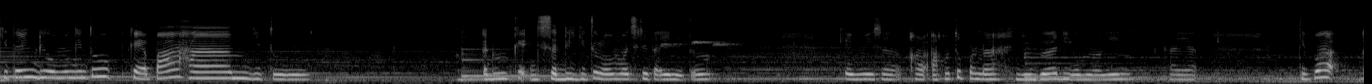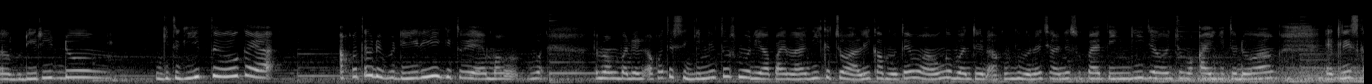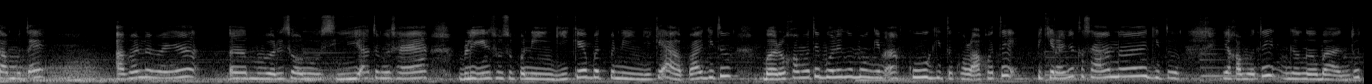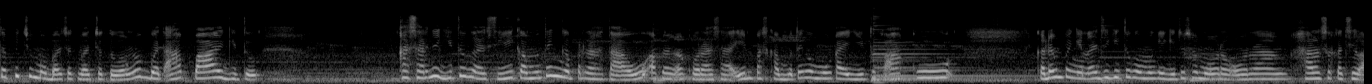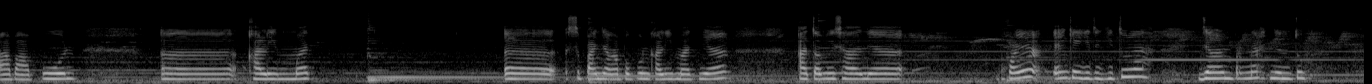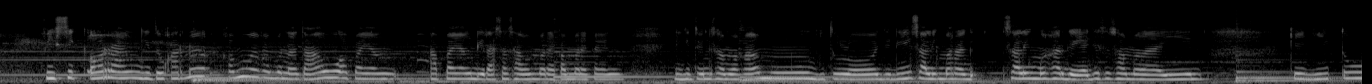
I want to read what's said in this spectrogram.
kita yang diomongin tuh kayak paham gitu aduh kayak sedih gitu loh mau ceritain itu. Kayak misal kalau aku tuh pernah juga diomongin kayak tiba e, berdiri dong. Gitu-gitu kayak aku tuh udah berdiri gitu ya emang emang badan aku tuh segini terus mau diapain lagi kecuali kamu teh mau ngebantuin aku gimana caranya supaya tinggi jangan cuma kayak gitu doang. At least kamu teh apa namanya uh, memberi solusi atau misalnya beliin susu peninggi kayak buat peninggi kayak apa gitu baru kamu teh boleh ngomongin aku gitu. Kalau aku teh pikirannya ke sana gitu. Ya kamu teh nggak ngebantu tapi cuma bacot-bacot doang lo buat apa gitu. Kasarnya gitu gak sih? Kamu tuh nggak pernah tahu apa yang aku rasain pas kamu tuh ngomong kayak gitu ke aku. Kadang pengen aja gitu ngomong kayak gitu sama orang-orang. Hal sekecil apa pun uh, kalimat sepanjang apa pun kalimatnya atau misalnya pokoknya yang kayak gitu gitulah jangan pernah nyentuh fisik orang gitu karena kamu gak akan pernah tahu apa yang apa yang dirasa sama mereka mereka yang digituin sama kamu gitu loh. Jadi saling saling menghargai aja sesama lain. Kayak gitu.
